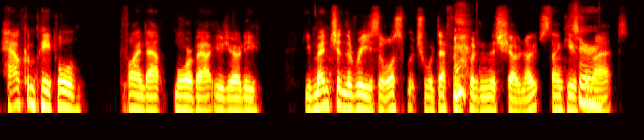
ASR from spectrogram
How can people find out more about you, Jody? You mentioned the resource, which we'll definitely put in the show notes. Thank you Sure. for that.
